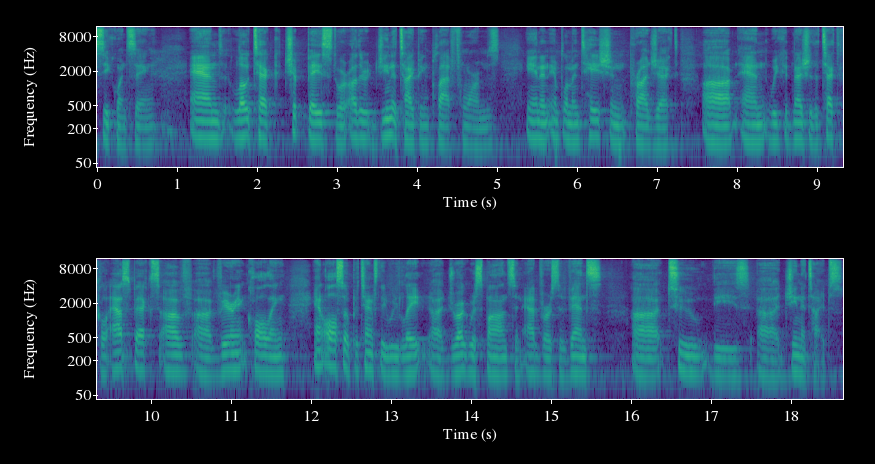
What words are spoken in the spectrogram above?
sequencing, and low-tech chip-based or other genotyping platforms in an implementation project, uh, and we could measure the technical aspects of uh, variant calling and also potentially relate uh, drug response and adverse events uh, to these uh, genotypes.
